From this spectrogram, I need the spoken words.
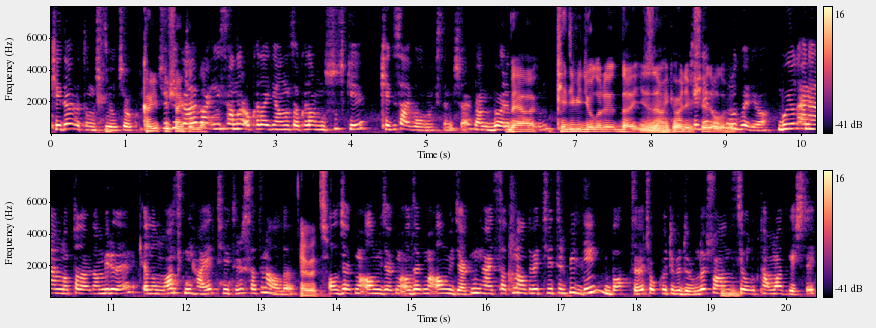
Kedi aratılmış bu yıl çok. Kayıp Çünkü düşen galiba kediler. insanlar o kadar yalnız, o kadar mutsuz ki kedi sahibi olmak istemişler. Ben böyle Veya bağladım. kedi videoları da izlemek öyle bir Kedi şey de olabilir. veriyor. Bu yıl en önemli noktalardan biri de Elon Musk nihayet Twitter'ı satın aldı. Evet. Alacak mı, almayacak mı, alacak mı, almayacak mı? Nihayet satın aldı ve Twitter bildiğin battı. Çok kötü bir durumda. Şu an CEO'luktan vazgeçti.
